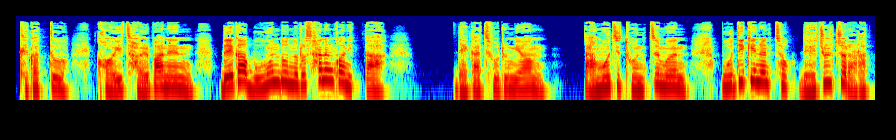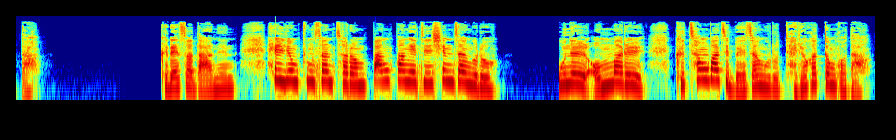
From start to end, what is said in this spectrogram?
그것도 거의 절반은 내가 모은 돈으로 사는 거니까 내가 졸으면 나머지 돈쯤은 못 이기는 척 내줄 줄 알았다. 그래서 나는 헬륨 풍선처럼 빵빵해진 심장으로 오늘 엄마를 그 청바지 매장으로 데려갔던 거다.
